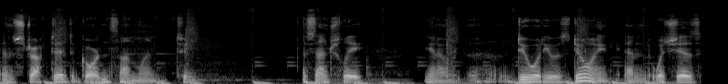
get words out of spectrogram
instructed Gordon Sondland to essentially, you know, do what he was doing, and which is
